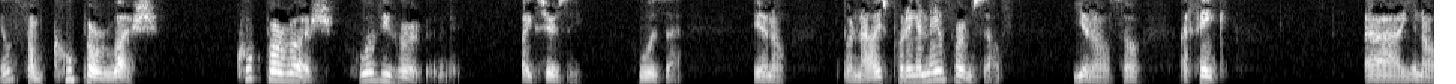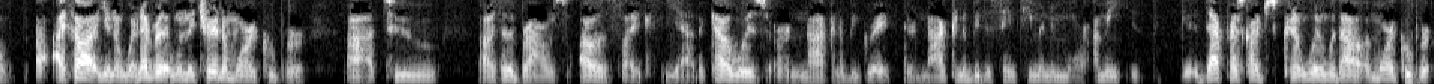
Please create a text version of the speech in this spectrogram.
It was from Cooper Rush. Cooper Rush. Who have you heard? Like seriously, who is that? You know. But now he's putting a name for himself. You know, so I think uh, you know, I thought, you know, whenever when they traded Amari Cooper uh to uh to the Browns, I was like, yeah, the Cowboys are not gonna be great. They're not gonna be the same team anymore. I mean, Dak Prescott just couldn't win without Amari Cooper.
